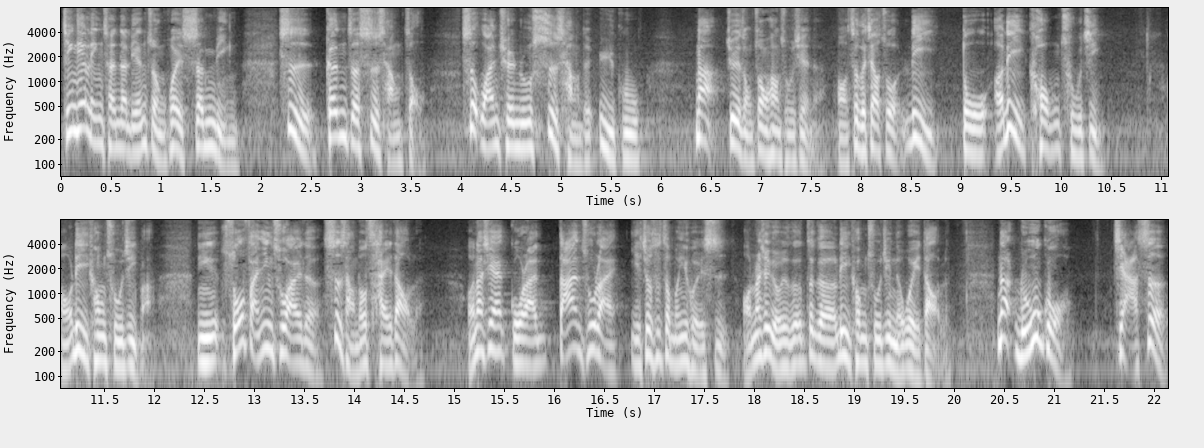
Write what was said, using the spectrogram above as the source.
今天凌晨的联准会声明是跟着市场走，是完全如市场的预估。那就有一种状况出现了哦，这个叫做利多呃利空出尽，哦利空出尽嘛，你所反映出来的市场都猜到了哦，那现在果然答案出来，也就是这么一回事哦，那就有一个这个利空出尽的味道了。那如果假设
